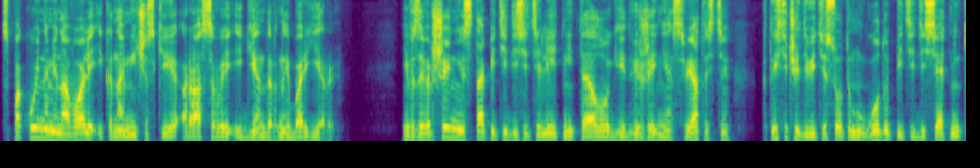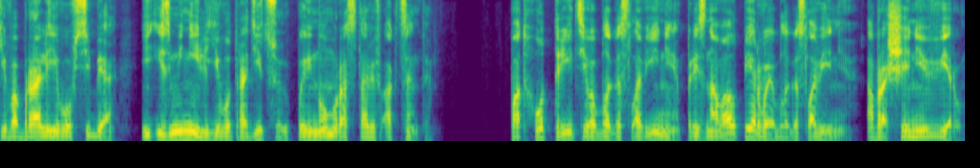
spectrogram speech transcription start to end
спокойно миновали экономические, расовые и гендерные барьеры. И в завершении 150-летней теологии движения святости к 1900 году пятидесятники вобрали его в себя и изменили его традицию, по-иному расставив акценты. Подход третьего благословения признавал первое благословение, обращение в веру,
